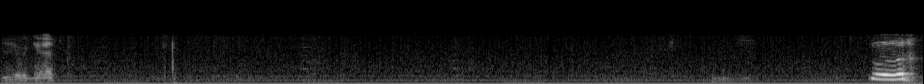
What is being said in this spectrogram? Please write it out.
Here we go. Good.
